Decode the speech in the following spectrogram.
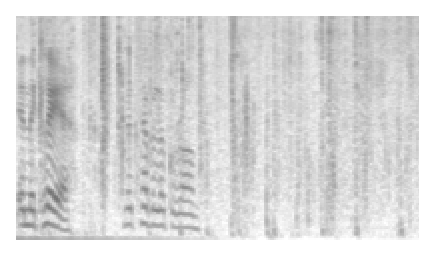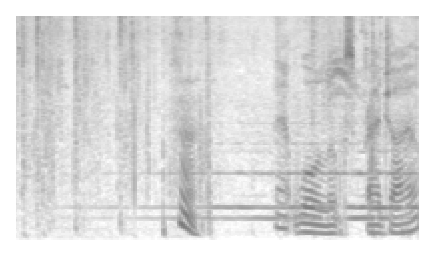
In the clear. Let's have a look around. Hmm. That wall looks fragile.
